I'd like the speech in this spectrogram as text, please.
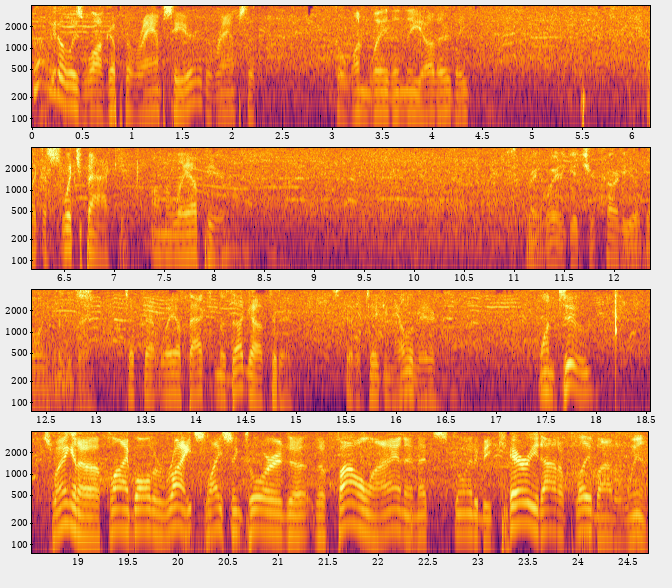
Well, we'd always walk up the ramps here, the ramps that go one way then the other. They like a switchback on the way up here. Great way to get your cardio going for the day. Took that way up back from the dugout today instead of taking the elevator. One two. Swinging a fly ball to right, slicing toward uh, the foul line, and that's going to be carried out of play by the wind.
